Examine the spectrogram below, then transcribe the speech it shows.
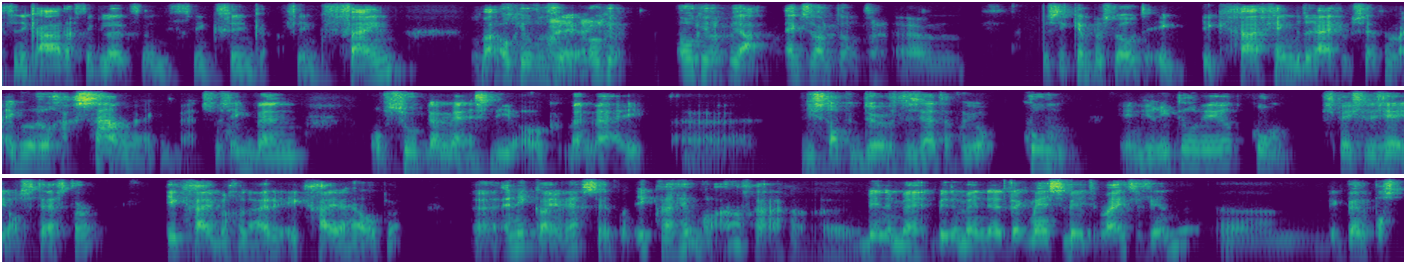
vind ik aardig, vind ik leuk, vind, vind, vind, vind ik fijn. Dat maar ook heel veel ook, ook heel, Ja, exact dat. Um, dus ik heb besloten, ik, ik ga geen bedrijf opzetten, maar ik wil heel graag samenwerken met mensen. Dus ik ben op zoek naar mensen die ook met mij die stappen durven te zetten. Van joh, kom in die retailwereld, kom specialiseer je als tester. Ik ga je begeleiden, ik ga je helpen. Uh, en ik kan je wegzetten, want ik krijg heel veel aanvragen uh, binnen, mijn, binnen mijn netwerk. Mensen weten mij te vinden. Uh, ik ben pas,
